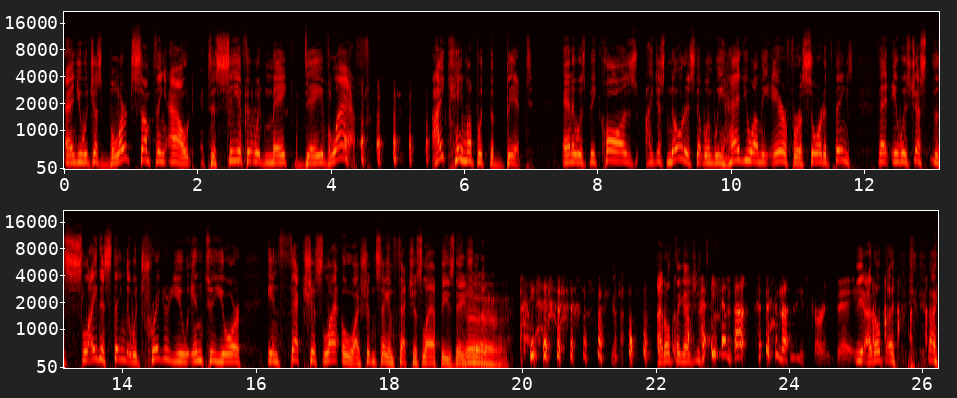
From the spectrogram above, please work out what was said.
and you would just blurt something out to see if it would make Dave laugh. I came up with the bit, and it was because I just noticed that when we had you on the air for assorted things, that it was just the slightest thing that would trigger you into your infectious laugh. Oh, I shouldn't say infectious laugh these days, should I? I don't think I should. Yeah, not, not in these current days. Yeah, I don't. I, I,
